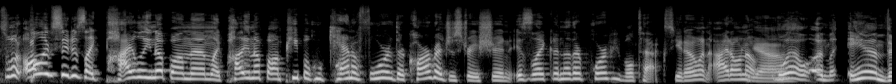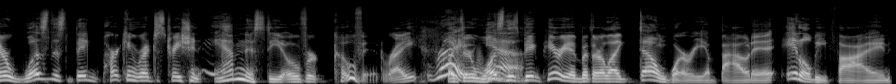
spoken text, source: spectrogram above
so what all I'm saying is like piling up on them, like piling up on people who can't afford their car registration is like another poor people tax, you know? And I don't know. Yeah. Well, and, and there was this big parking registration amnesty over COVID, right? Like Right, there was this big period, but they're like, don't worry about it. It'll be fine.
